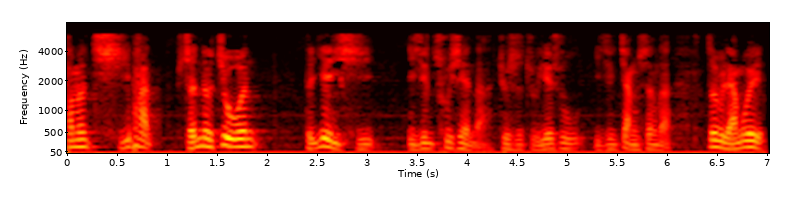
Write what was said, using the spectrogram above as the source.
他们期盼神的救恩的宴席。已经出现了，就是主耶稣已经降生了。这位两位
